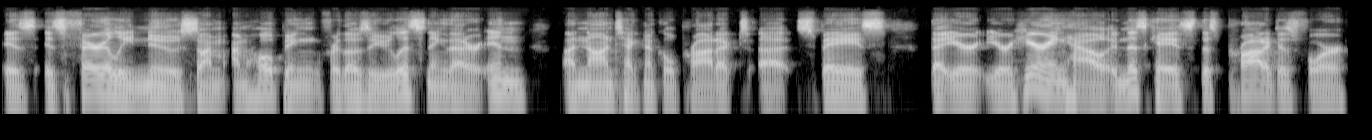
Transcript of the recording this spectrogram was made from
is is fairly new. So I'm I'm hoping for those of you listening that are in a non-technical product uh, space that you're you're hearing how in this case this product is for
